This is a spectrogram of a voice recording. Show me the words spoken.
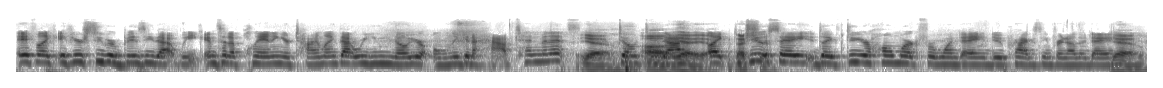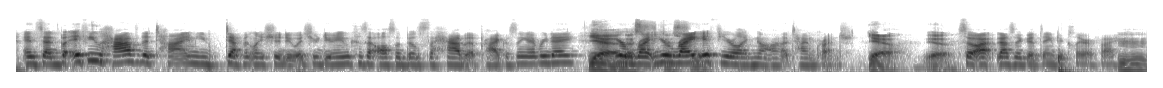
if like if you're super busy that week, instead of planning your time like that where you know you're only gonna have ten minutes, yeah don't do Oh, that. yeah, yeah. Like That's do true. say like do your homework for one day and do practicing for another day. yeah Instead, but if you have the time, you definitely should do what you're doing because it also builds the habit of practicing every day. yeah you're right. You're right true. if you're like not on a time crunch. yeah yeah So I, that's a good thing to clarify. hmm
